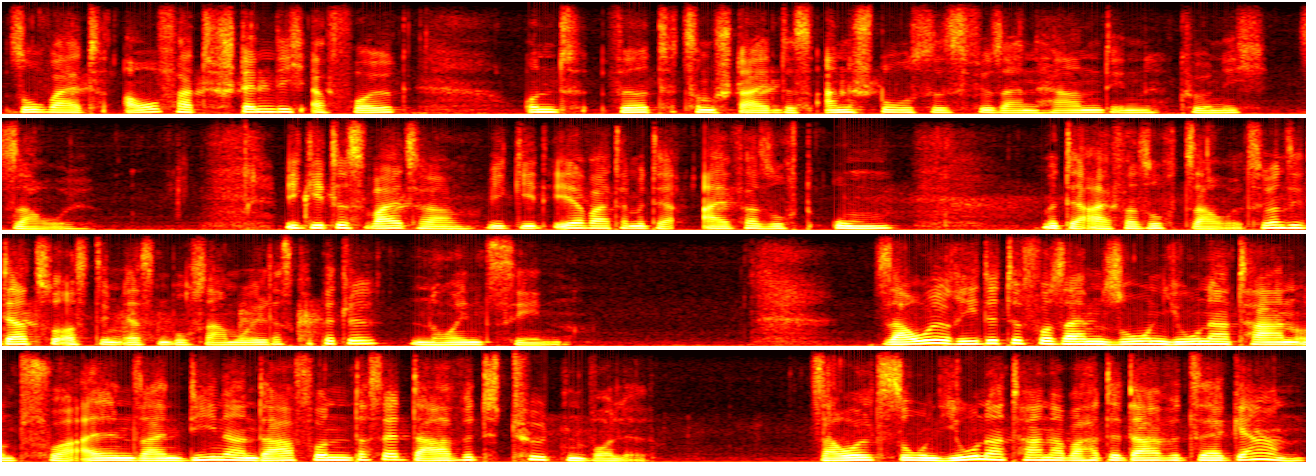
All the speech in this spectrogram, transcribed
so weit auf, hat ständig Erfolg und wird zum Stein des Anstoßes für seinen Herrn, den König Saul. Wie geht es weiter? Wie geht er weiter mit der Eifersucht um? Mit der Eifersucht Sauls. Hören Sie dazu aus dem ersten Buch Samuel, das Kapitel 19. Saul redete vor seinem Sohn Jonathan und vor allen seinen Dienern davon, dass er David töten wolle. Sauls Sohn Jonathan aber hatte David sehr gern.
